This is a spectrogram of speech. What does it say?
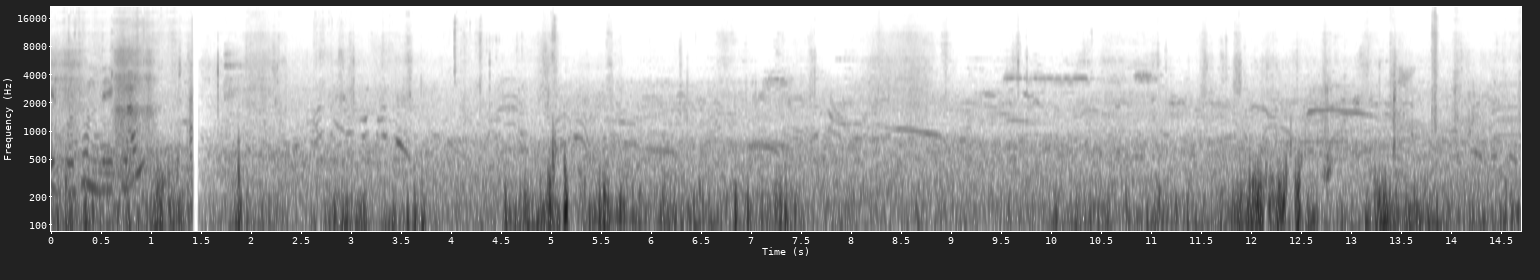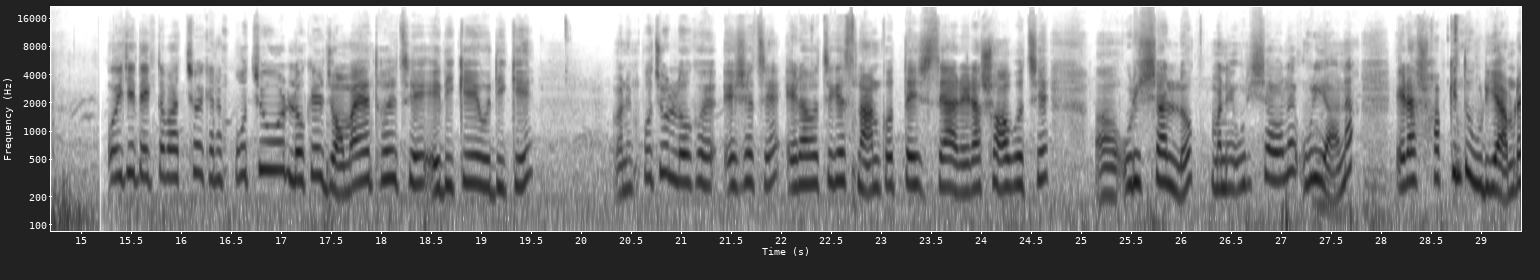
এই প্রথম দেখলাম। ওই যে দেখতে পাচ্ছ, এখানে প্রচুর লোকের জমায়েত হয়েছে, এদিকে ওদিকে। মানে প্রচুর লোক এসেছে। এরা হচ্ছে গিয়ে স্নান করতে এসেছে, আর এরা সব হচ্ছে উড়িষ্যার লোক। মানে উড়িষ্যা বলে উড়িয়া, না? এরা সব কিন্তু উড়িয়া। আমরা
